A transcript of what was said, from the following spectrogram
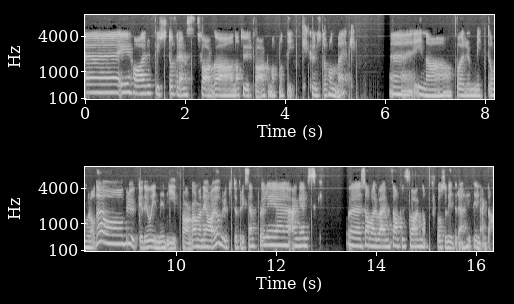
Eh, jeg har først og fremst faga naturfag, matematikk, kunst og håndverk eh, innenfor mitt område, og bruker det jo inn i de fagene. Men jeg har jo brukt det f.eks. i engelsk, eh, samarbeid med samfunnsfag, norsk osv. i tillegg, da.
